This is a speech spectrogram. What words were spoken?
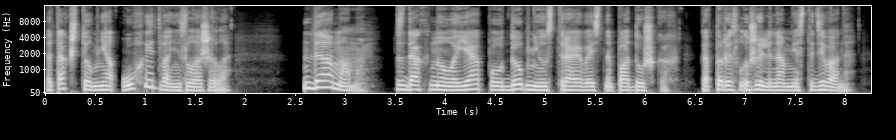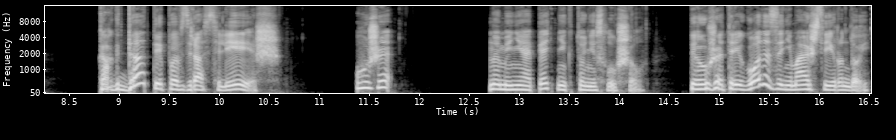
Да так, что у меня ухо едва не заложило. «Да, мама», — вздохнула я, поудобнее устраиваясь на подушках, которые служили нам вместо дивана. «Когда ты повзрослеешь?» «Уже...» Но меня опять никто не слушал. «Ты уже три года занимаешься ерундой.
